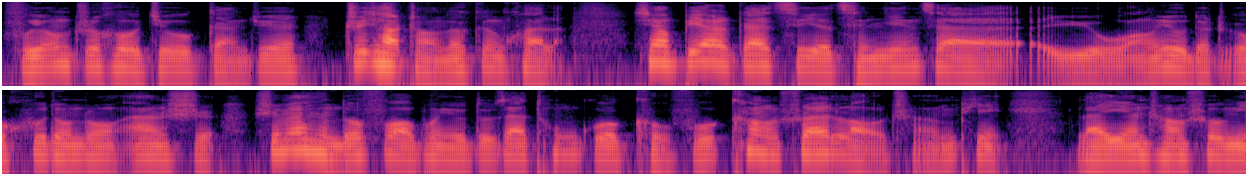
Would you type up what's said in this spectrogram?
服用之后就感觉指甲长得更快了。像比尔盖茨也曾经在与网友的这个互动中暗示，身边很多富豪朋友都在通过口服抗衰老产品来延长寿命。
